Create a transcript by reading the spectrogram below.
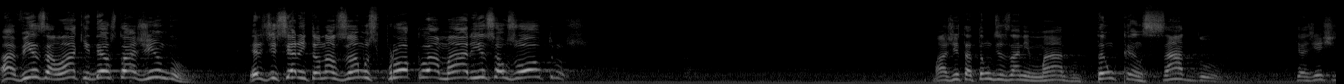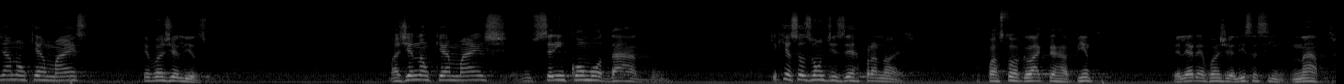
Avisa lá que Deus está agindo. Eles disseram, então nós vamos proclamar isso aos outros. Mas a gente está tão desanimado, tão cansado, que a gente já não quer mais evangelismo. A gente não quer mais ser incomodado. O que, as pessoas vão dizer para nós? O pastor Glauco Terra Pinto, ele era evangelista assim, nato.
